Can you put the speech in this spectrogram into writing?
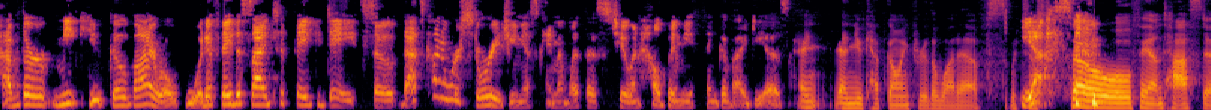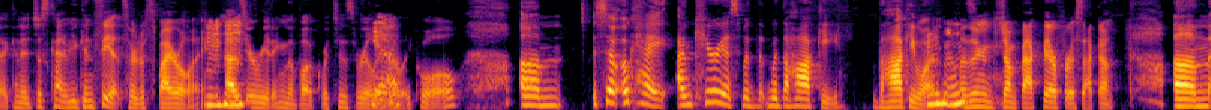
have their meet cute go viral? What if they decide to fake date? So that's kind of where Story Genius came in with this too and helping me think of ideas. And and you kept going through the what ifs, which yes. is so fantastic. And it just kind of you can see it sort of spiraling mm-hmm. as you're reading the book, which is really, yeah. really cool. Um so okay, I'm curious with with the hockey, the hockey one. Mm-hmm. Let's jump back there for a second. Um,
